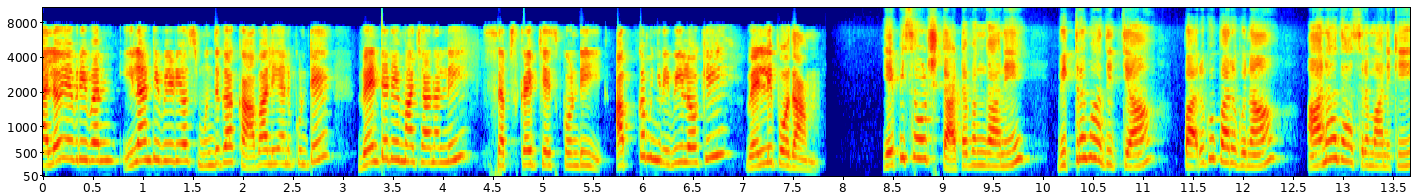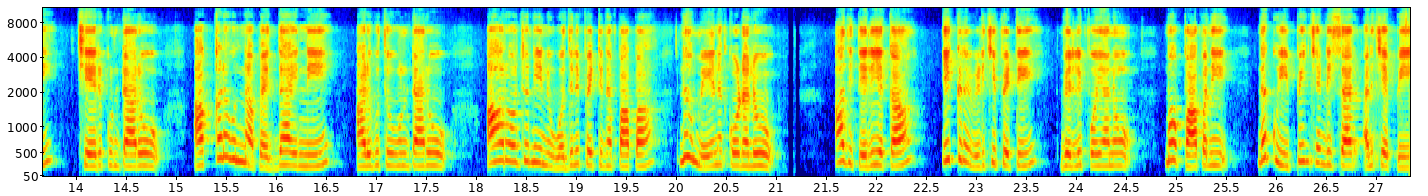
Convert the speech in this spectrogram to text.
హలో ఎవ్రీవన్. ఇలాంటి వీడియోస్ ముందుగా కావాలి అనుకుంటే వెంటనే మా ఛానల్ని సబ్స్క్రైబ్ చేసుకోండి. అప్కమింగ్ రివ్యూలోకి వెళ్ళిపోదాం. ఎపిసోడ్ స్టార్ట్ అవ్వంగానే విక్రమాదిత్య పరుగు పరుగున అనాథాశ్రమానికి చేరుకుంటారు. అక్కడ ఉన్న పెద్ద ఆయన్ని అడుగుతూ ఉంటారు. ఆ రోజు నేను వదిలిపెట్టిన పాప నా మేనకోడలు. అది తెలియక ఇక్కడ విడిచిపెట్టి వెళ్ళిపోయాను. మా పాపని నాకు ఇప్పించండి సార్ అని చెప్పి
